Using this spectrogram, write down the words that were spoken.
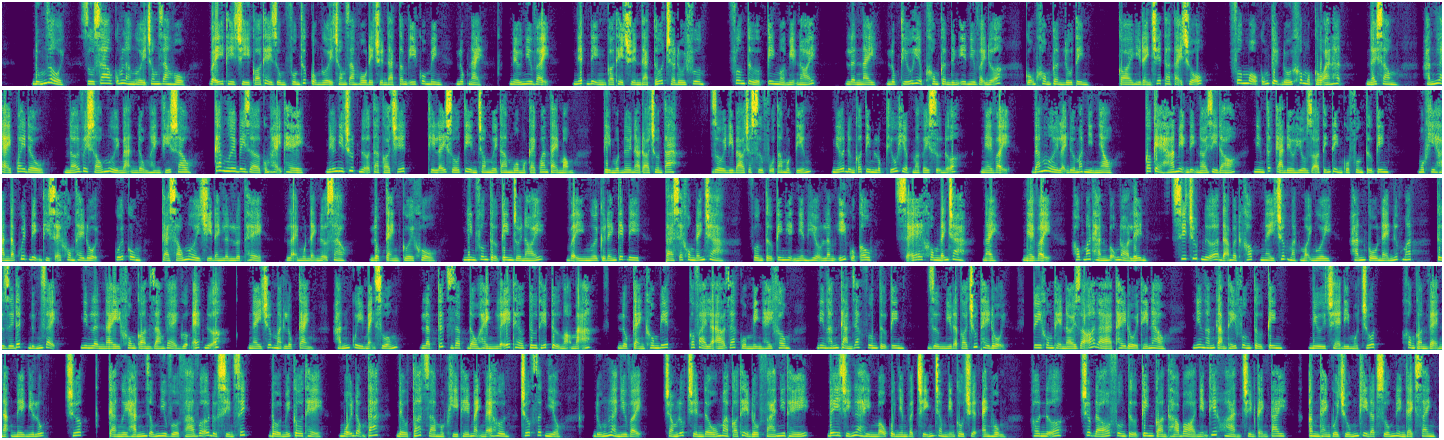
Đúng rồi, dù sao cũng là người trong giang hồ, vậy thì chỉ có thể dùng phương thức của người trong giang hồ để truyền đạt tâm ý của mình lúc này. Nếu như vậy, nhất định có thể truyền đạt tốt cho đối phương. Phương Tử Kinh mở miệng nói, lần này Lục Thiếu Hiệp không cần đứng yên như vậy nữa, cũng không cần lưu tình, coi như đánh chết ta tại chỗ. Phương Mộ cũng tuyệt đối không một câu án hận. Nói xong, hắn lại quay đầu, nói với sáu người bạn đồng hành phía sau, các ngươi bây giờ cũng hãy thề, nếu như chút nữa ta có chết, thì lấy số tiền trong người ta mua một cái quan tài mỏng, tìm một nơi nào đó chôn ta, rồi đi báo cho sư phụ ta một tiếng, nhớ đừng có tìm Lục Thiếu Hiệp mà gây sự nữa. Nghe vậy, đám người lại đưa mắt nhìn nhau, có kẻ há miệng định nói gì đó, nhưng tất cả đều hiểu rõ tính tình của Phương Tử Kinh. Một khi hắn đã quyết định thì sẽ không thay đổi. Cuối cùng, cả sáu người chỉ đánh lần lượt thể, lại muốn đánh nữa sao? Lục Cảnh cười khổ, nhìn Phương Tử Kinh rồi nói, vậy ngươi cứ đánh tiếp đi, ta sẽ không đánh trả. Phương Tử Kinh hiển nhiên hiểu lầm ý của câu, sẽ không đánh trả. Này, nghe vậy, hốc mắt hắn bỗng đỏ lên, suýt chút nữa đã bật khóc ngay trước mặt mọi người. Hắn cố nén nước mắt, từ dưới đất đứng dậy, nhưng lần này không còn dáng vẻ gượng ép nữa. Ngay trước mặt Lục Cảnh, hắn quỳ mạnh xuống, lập tức dập đầu hành lễ theo tư thế tử ngọ mã. Lục Cảnh không biết có phải là ảo giác của mình hay không, nhưng hắn cảm giác Phương Tử Kinh dường như đã có chút thay đổi. Tuy không thể nói rõ là thay đổi thế nào, nhưng hắn cảm thấy Phương Tử Kinh như trẻ đi một chút, không còn vẻ nặng nề như lúc trước. Cả người hắn giống như vừa phá vỡ được xiềng xích, đổi mới cơ thể, mỗi động tác đều toát ra một khí thế mạnh mẽ hơn trước rất nhiều. Đúng là như vậy, trong lúc chiến đấu mà có thể đột phá như thế, đây chính là hình mẫu của nhân vật chính trong những câu chuyện anh hùng. Hơn nữa, trước đó Phương Tử Kinh còn tháo bỏ những thiết hoàn trên cánh tay, âm thanh của chúng khi đập xuống nền gạch xanh,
